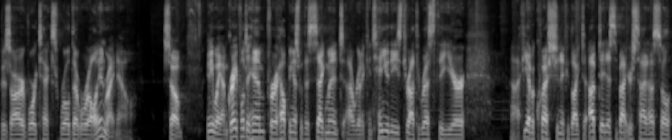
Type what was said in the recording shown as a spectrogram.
bizarre vortex world that we're all in right now. So, anyway, I'm grateful to him for helping us with this segment. Uh, we're going to continue these throughout the rest of the year. Uh, if you have a question, if you'd like to update us about your side hustle,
